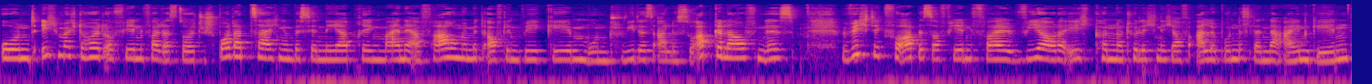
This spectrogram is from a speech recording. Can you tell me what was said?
Und ich möchte heute auf jeden Fall das deutsche Sportabzeichen ein bisschen näher bringen, meine Erfahrungen mit auf den Weg geben und wie das alles so abgelaufen ist. Wichtig vorab ist auf jeden Fall, wir oder ich können natürlich nicht auf alle Bundesländer eingehen,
